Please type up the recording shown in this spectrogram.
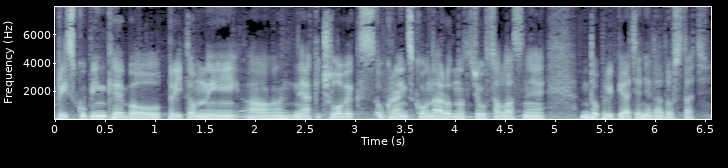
pri skupinke bol prítomný nejaký človek s ukrajinskou národnosťou sa vlastne do Pripiate nedá dostať.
